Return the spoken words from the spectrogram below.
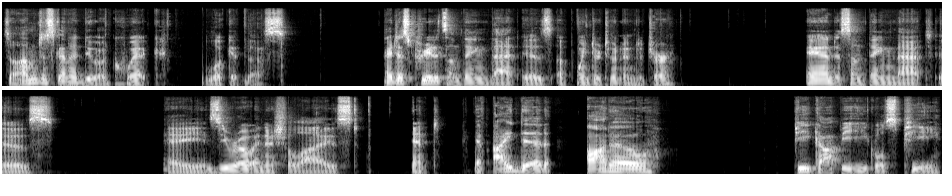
So I'm just going to do a quick look at this. I just created something that is a pointer to an integer and something that is a zero initialized int. If I did auto p copy equals p,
